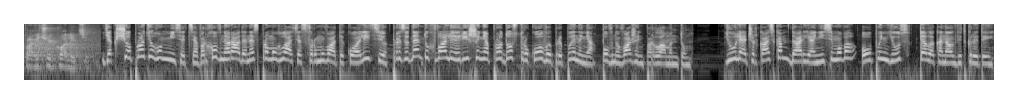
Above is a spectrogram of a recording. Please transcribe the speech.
правлячої коаліції. Якщо протягом місяця Верховна Рада не спромоглася сформувати коаліцію, президент ухвалює рішення про дострокове припинення повноважень парламенту. Юлія Черкаська, Дар'я Анісімова, Open News, телеканал відкритий.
